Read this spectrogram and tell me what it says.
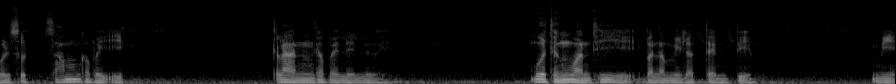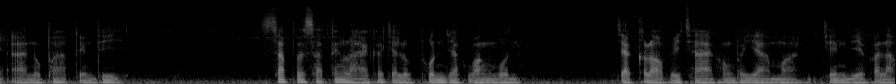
บริสุทธิ์ซ้ำเข้าไปอีก กลั่นเข้าไปเรื่อยๆ เมื่อถึงวันที่บารมีเราเต็มเปี่ยม มีอนุภาพเต็มที่สรรพสัตว์ทั้งหลายก็จะหลุดพ้นจากวังวน จากกรอบวิชาของพญามารเช่นเดียวกับเรา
